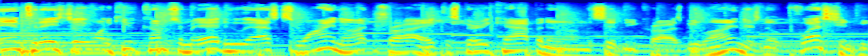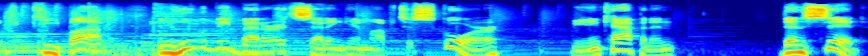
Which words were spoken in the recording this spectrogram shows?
And today's J1Q comes from Ed, who asks, why not try Kasperi Kapanen on the Sidney Crosby line? There's no question he can keep up, and who would be better at setting him up to score, meaning Kapanen, than Sid?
